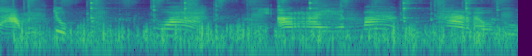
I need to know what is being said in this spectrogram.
13 จุด ว่ามีอะไรกันบ้าง ถ้าเราดู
